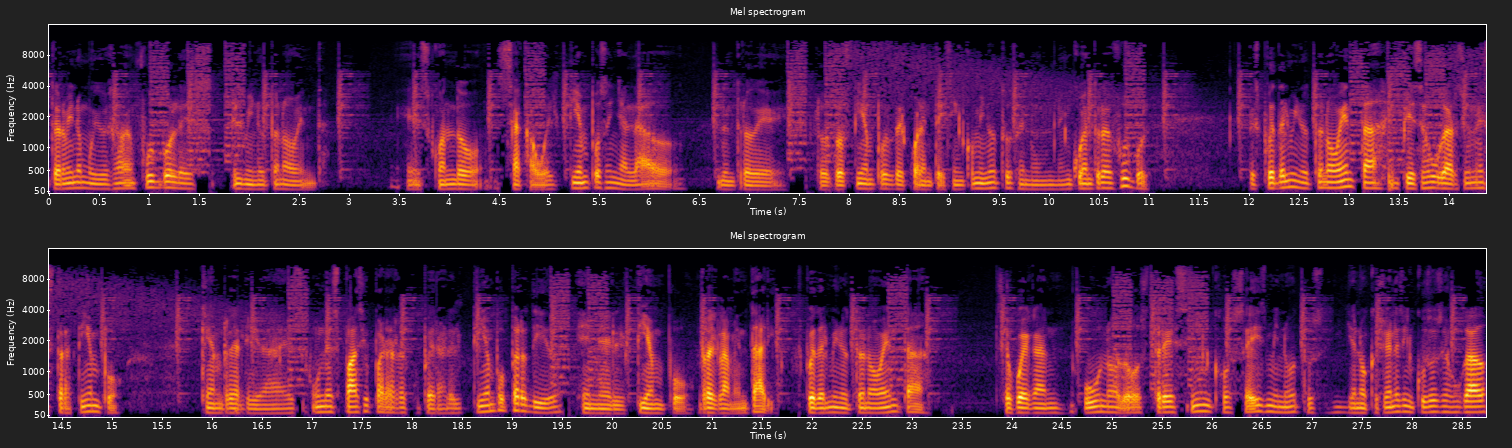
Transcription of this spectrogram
término muy usado en fútbol es el minuto 90. Es cuando se acabó el tiempo señalado dentro de los dos tiempos de 45 minutos en un encuentro de fútbol. Después del minuto 90 empieza a jugarse un extratiempo, que en realidad es un espacio para recuperar el tiempo perdido en el tiempo reglamentario. Después del minuto 90 se juegan 1, 2, 3, 5, 6 minutos y en ocasiones incluso se ha jugado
